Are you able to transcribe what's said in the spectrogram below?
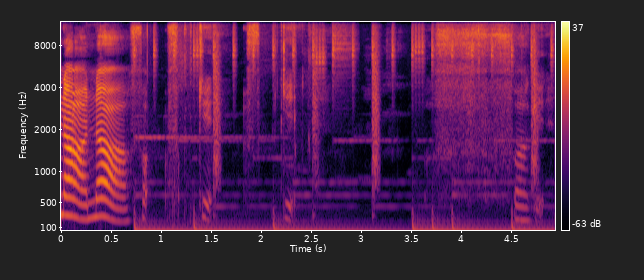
Nah, nah. F fuck it. Fuck it. Fuck it.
